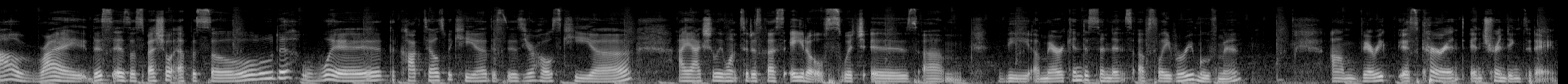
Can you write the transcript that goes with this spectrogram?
All right, this is a special episode with Cocktails with Kia. This is your host, Kia. I actually want to discuss ADOS, which is um, the American Descendants of Slavery Movement. Um, very, it's current and trending today.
